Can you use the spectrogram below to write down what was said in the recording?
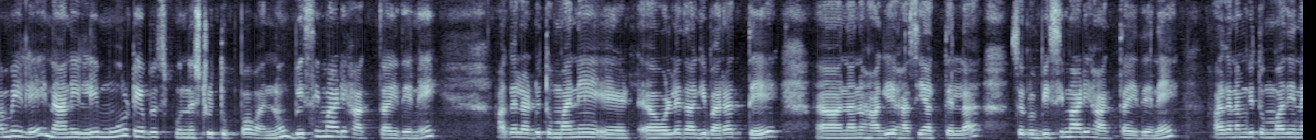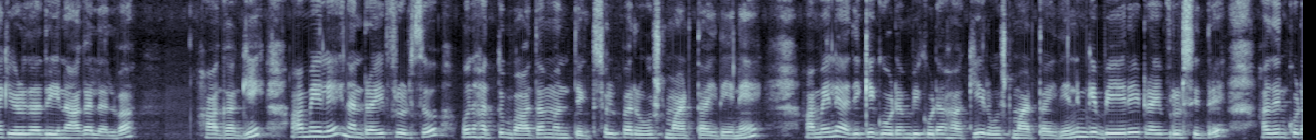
ಆಮೇಲೆ ನಾನಿಲ್ಲಿ ಮೂರು ಟೇಬಲ್ ಸ್ಪೂನಷ್ಟು ತುಪ್ಪವನ್ನು ಬಿಸಿ ಮಾಡಿ ಹಾಕ್ತಾ ಇದ್ದೇನೆ. ಆಗ ಲಡ್ಡು ತುಂಬಾ ಒಳ್ಳೆಯದಾಗಿ ಬರುತ್ತೆ. ನಾನು ಹಾಗೆ ಹಸಿ ಹಾಕ್ತಿಲ್ಲ ಸ್ವಲ್ಪ ಬಿಸಿ ಮಾಡಿ ಹಾಕ್ತಾ ಇದ್ದೇನೆ. ಆಗ ನಮಗೆ ತುಂಬ ದಿನ ಕೇಳೋದಾದರೆ ಏನು ಆಗಲ್ಲಲ್ವಾ ಹಾಗಾಗಿ ಆಮೇಲೆ ನಾನು ಡ್ರೈ ಫ್ರೂಟ್ಸು ಒಂದು ಹತ್ತು ಬಾದಾಮನ್ನು ತೆಗೆದು ಸ್ವಲ್ಪ ರೋಸ್ಟ್ ಮಾಡ್ತಾ ಇದ್ದೇನೆ. ಆಮೇಲೆ ಅದಕ್ಕೆ ಗೋಡಂಬಿ ಕೂಡ ಹಾಕಿ ರೋಸ್ಟ್ ಮಾಡ್ತಾ ಇದ್ದೀನಿ. ನಿಮಗೆ ಬೇರೆ ಡ್ರೈ ಫ್ರೂಟ್ಸ್ ಇದ್ದರೆ ಅದನ್ನು ಕೂಡ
